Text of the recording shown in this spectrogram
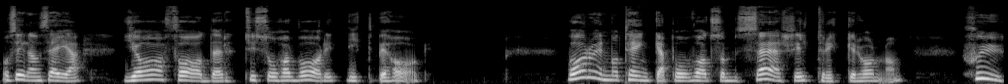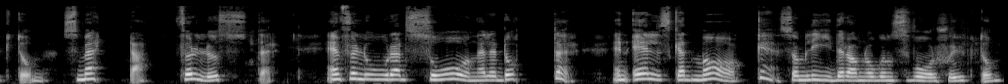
och sedan säga Ja, Fader, ty så har varit ditt behag. Var och en må tänka på vad som särskilt trycker honom. Sjukdom, smärta, förluster, en förlorad son eller dotter, en älskad make som lider av någon svår sjukdom.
